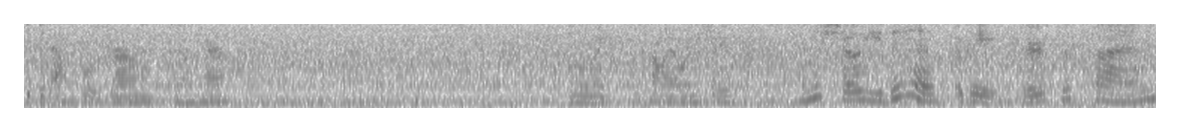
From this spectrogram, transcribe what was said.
stupid asshole drone is still here. Anyway, that's what I want to show you. I'm going to show you this. Okay, there's the sun.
